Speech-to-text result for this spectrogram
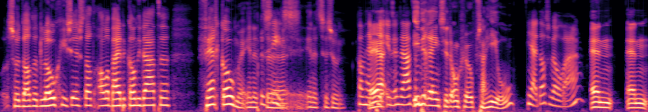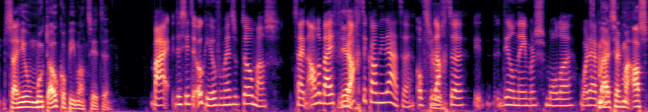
zodat het logisch is dat allebei de kandidaten ver komen in het, eh, in het seizoen. Dan heb ja, je inderdaad. een- Iedereen zit ongeveer op Sahil. Ja, dat is wel waar. En, en Sahil moet ook op iemand zitten. Maar er zitten ook heel veel mensen op Thomas. Het zijn allebei verdachte kandidaten. Of True. verdachte deelnemers, mollen, whatever. Maar zeg maar, als,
